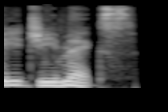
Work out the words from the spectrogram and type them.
GG Mix.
